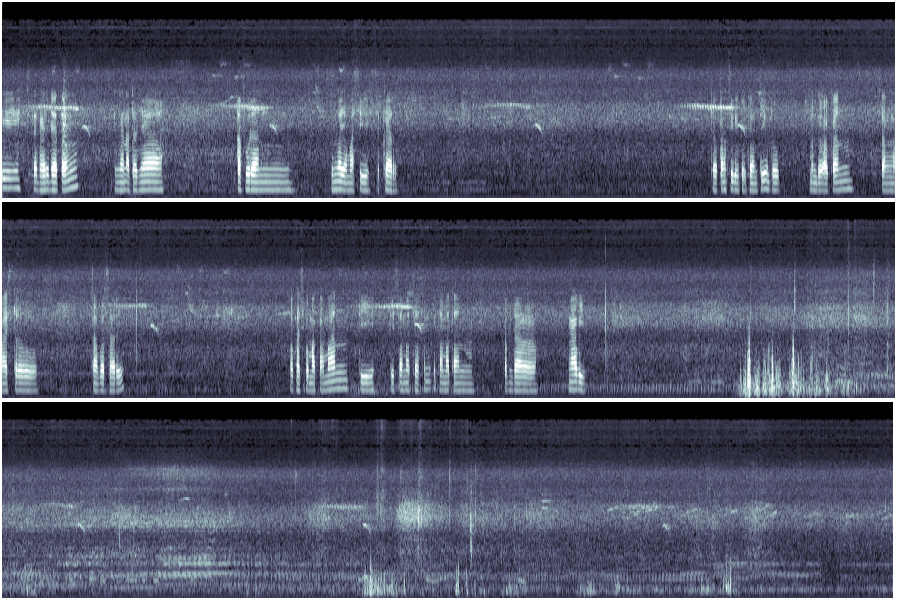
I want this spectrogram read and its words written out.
setiap hari datang dengan adanya taburan bunga yang masih segar. Datang silih berganti untuk mendoakan sang maestro campur sari. Lokasi pemakaman di Desa Majasem, Kecamatan Kendal, Ngawi.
